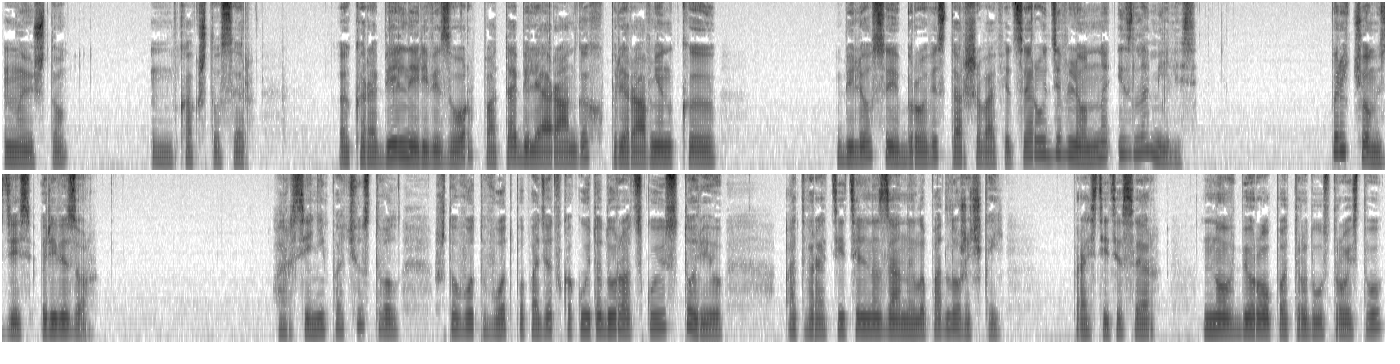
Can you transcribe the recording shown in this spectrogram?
Ну и что? Как что, сэр? Э, корабельный ревизор по табели о рангах приравнен к... Белёсые брови старшего офицера удивленно изломились. «При чем здесь ревизор?» Арсений почувствовал, что вот-вот попадет в какую-то дурацкую историю. Отвратительно заныло под ложечкой. «Простите, сэр, но в бюро по трудоустройству...»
